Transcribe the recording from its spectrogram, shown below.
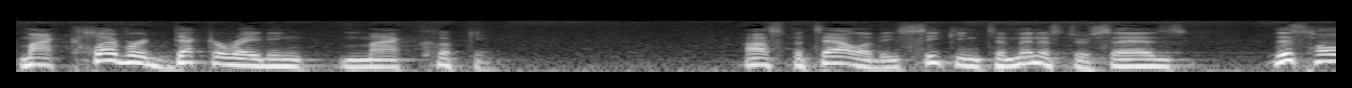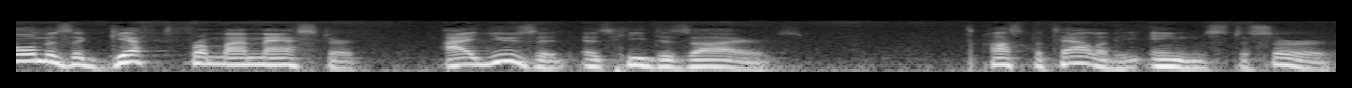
my clever decorating, my cooking. Hospitality, seeking to minister, says, This home is a gift from my master. I use it as he desires. Hospitality aims to serve.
